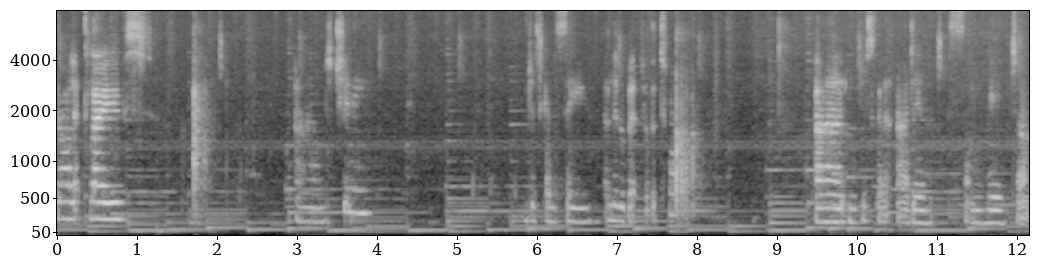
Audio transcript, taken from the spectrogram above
garlic cloves and chili. I'm just going to save a little bit for the top. And I'm just going to add in some water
